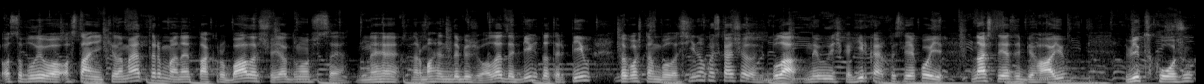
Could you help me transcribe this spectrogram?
особливо останній кілометр мене так рубало, що я думав, все, не нормально не добіжу. Але добіг, дотерпів. Також там було сіно, хочу сказати, що була невеличка гірка, після якої, начебто, я забігаю відходжу,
